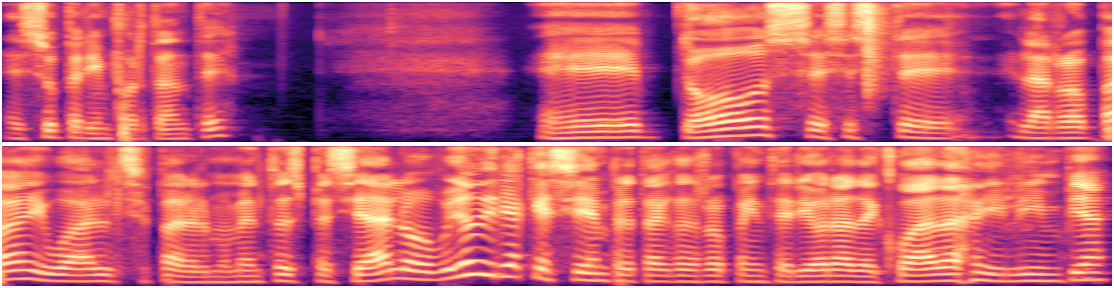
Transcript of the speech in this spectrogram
es súper importante. Eh, dos es este la ropa, igual para el momento especial, o yo diría que siempre traigas ropa interior adecuada y limpia,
